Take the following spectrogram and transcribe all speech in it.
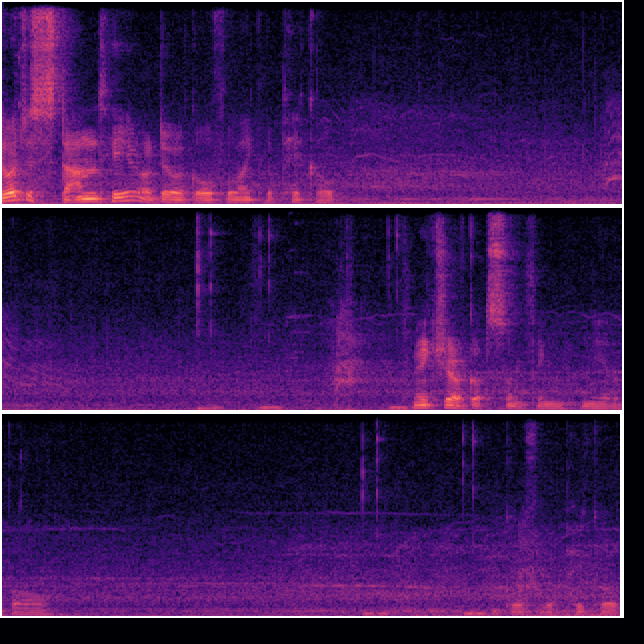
Do I just stand here or do I go for like the pickup? Make sure I've got something near the ball. Go for the pickup,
